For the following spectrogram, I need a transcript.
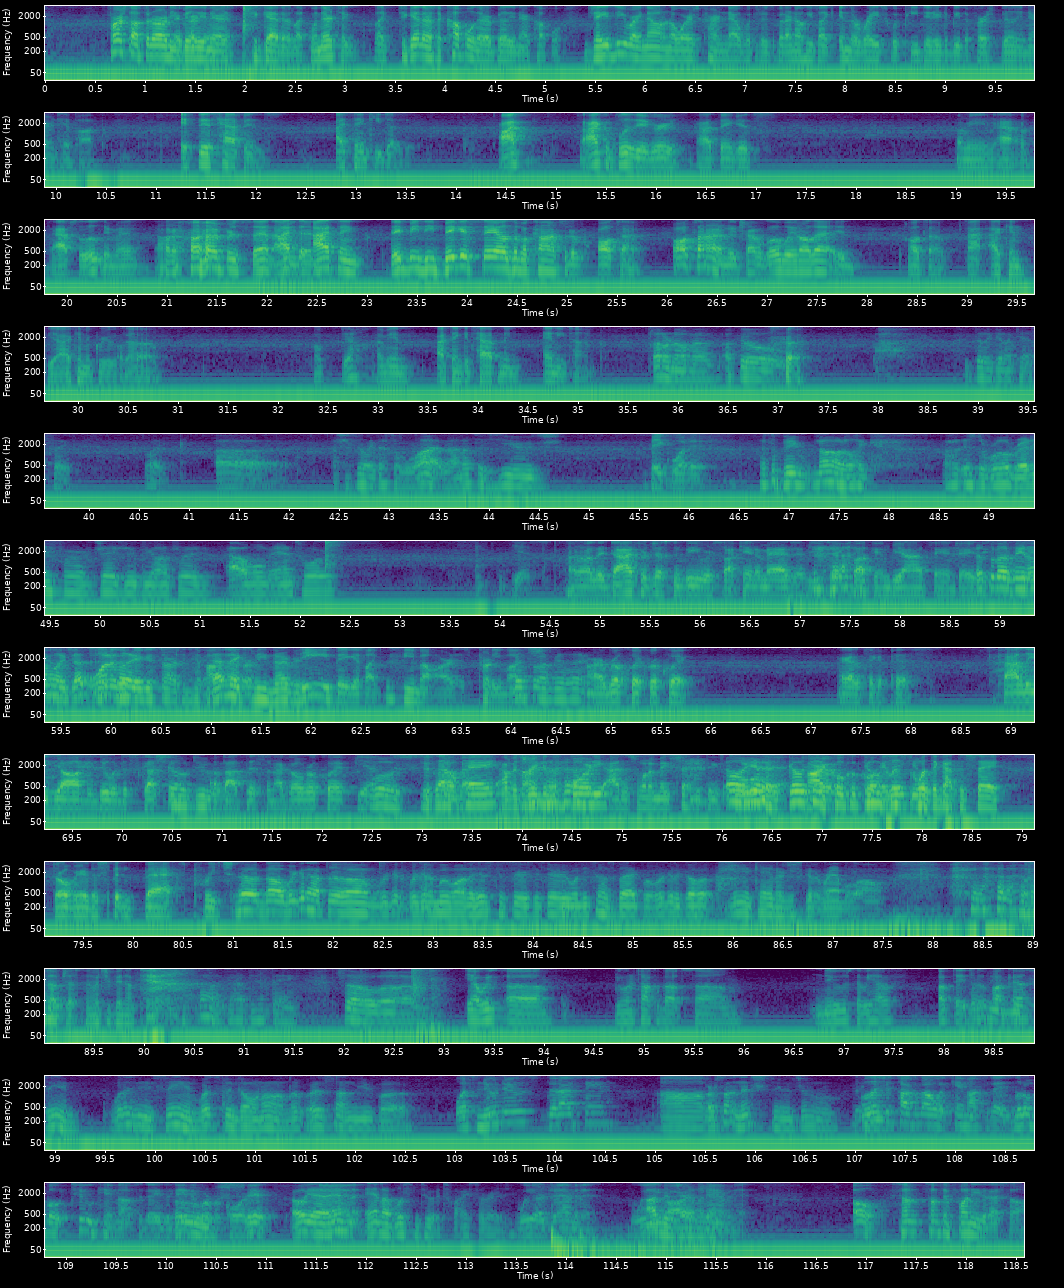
First off, they're already They billionaires together. Like when they're to, like together as a couple, they're a billionaire couple. Jay Z right now, I don't know where his current net worth is, but I know he's like in the race with P Diddy to be the first billionaire in hip hop. If this happens, I think he does it. I, I completely agree. I think it's. I mean, absolutely, man, hundred percent. I I th- I think they'd be the biggest sales of a concert of all time. All time. They travel globally and all that. It, all time. I, I can yeah I can agree with All that. time. Oh, yeah, I mean I think it's happening anytime. I don't know, man. I feel. then again, I can't say. Like, uh, I just feel like that's a lot, man. That's a huge. Big what if. That's a big no. Like, uh, is the world ready for Jay Z, Beyonce album and tour? Yes. I don't know. They died for Justin Bieber, so I can't imagine if you take fucking Beyonce and Jay Z. That's what I mean. I'm like, that's One just of the like, biggest stars in hip hop. That makes ever. me nervous. the biggest like female artist, pretty much. That's what I mean. There. All right, real quick, real quick. I gotta take a piss. Can I leave y'all to do a discussion do about this, and I go real quick? Yeah. Well, just, is just Is that come back. okay? I've been talk. drinking the forty. I just want to make sure everything's oh, cool. Oh yeah, Yeah. go All take All right, it. cool, cool, cool. Hey, listen to what they got to say. They're over here. They're spitting facts, preaching. No, no, we're gonna have to. Um, we're gonna we're gonna move on to his conspiracy theory when he comes back. But we're gonna go. Me and Kane are just gonna ramble on. What's up, Justin? What you been up to? Oh, goddamn thing. So, um, yeah, we um, you want to talk about some news that we have update to the podcast? what have you been podcast? seeing? What have you seen? What's been going on? What- What is something you've uh, What's new news that I've seen? Um, or something interesting in general? well, let's just talk about what came out today. Lil Boat Two came out today, the day that we're Oh, recording. Shit. Oh yeah, and And- and I've listened to it twice already. We are jamming it. We are jamming jamming, it. it. Oh, some something funny that I saw.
